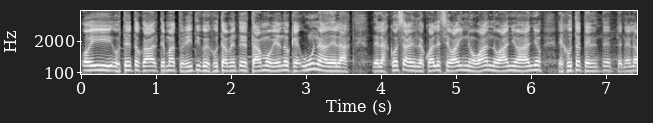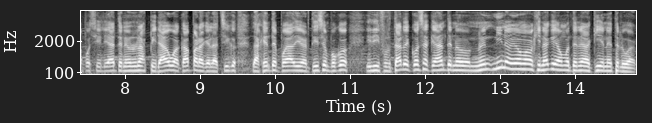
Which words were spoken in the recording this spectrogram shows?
Hoy usted tocaba el tema turístico y justamente estábamos viendo que una de las, de las cosas en las cuales se va innovando año a año es justamente tener la posibilidad de tener unas piraguas acá para que la, chicos, la gente pueda divertirse un poco y disfrutar de cosas que antes ni nos íbamos a imaginar que íbamos a tener aquí en este lugar.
